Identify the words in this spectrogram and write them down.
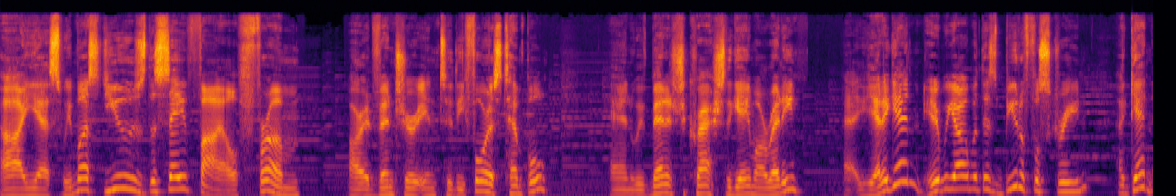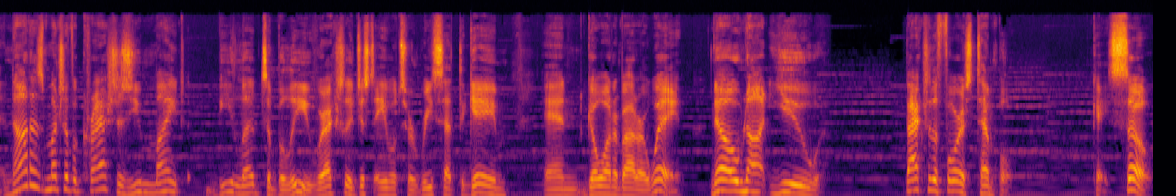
Ah yes, we must use the save file from our adventure into the Forest Temple, and we've managed to crash the game already. Uh, yet again, here we are with this beautiful screen. Again, not as much of a crash as you might be led to believe. We're actually just able to reset the game and go on about our way. No, not you! Back to the Forest Temple. Okay, so,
